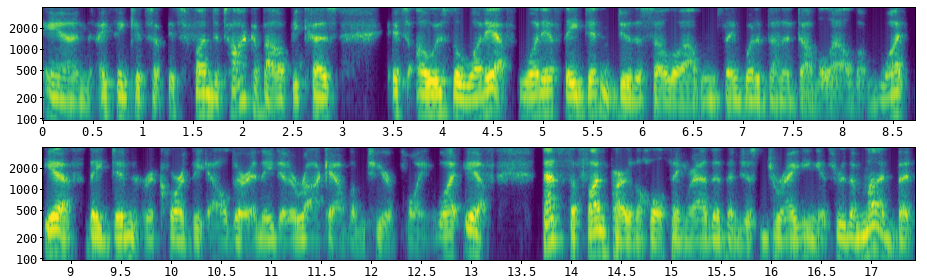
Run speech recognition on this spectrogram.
And I think it's, a, it's fun to talk about because it's always the what if. What if they didn't do the solo albums? They would have done a double album. What if they didn't record The Elder and they did a rock album, to your point? What if? That's the fun part of the whole thing rather than just dragging it through the mud. But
